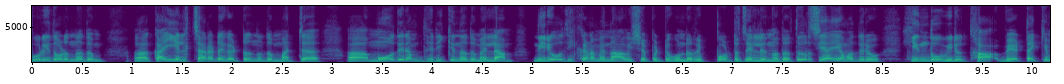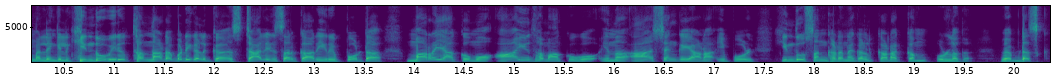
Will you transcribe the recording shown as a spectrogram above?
കുറി തൊടുന്നതും കയ്യിൽ ചരട് കെട്ടുന്നതും മറ്റ് മോതിരം ധരിക്കുന്നതുമെല്ലാം നിരോധിക്കണമെന്ന് ആവശ്യപ്പെട്ടുകൊണ്ട് റിപ്പോർട്ട് ചെല്ലുന്നത്. തീർച്ചയായും അതൊരു ഹിന്ദു വിരുദ്ധ വേട്ടയ്ക്കും അല്ലെങ്കിൽ ഹിന്ദു വിരുദ്ധ നടപടികൾക്ക് സ്റ്റാലിൻ സർക്കാർ ഈ റിപ്പോർട്ട് മറയാക്കുമോ ആയുധമാക്കുമോ എന്ന ആശങ്കയാണ് ഇപ്പോൾ ഹിന്ദു സംഘടനകൾക്കടക്കം ഉള്ളത്. Web desk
